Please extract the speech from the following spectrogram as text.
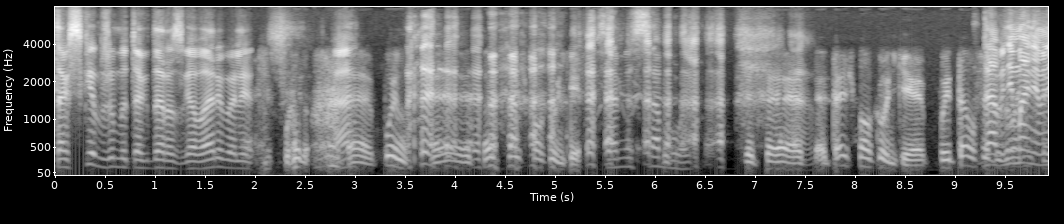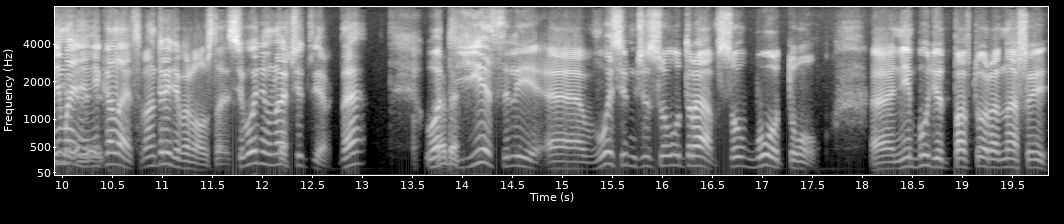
Так с кем же мы тогда разговаривали? Понял. А? Э, понял. Э, товарищ полковники. Сами с собой. Товарищ полковники, пытался... Да, внимание, внимание, Николай, смотрите, пожалуйста. Сегодня у нас четверг, да? Вот да, да. если э, в 8 часов утра в субботу не будет повтора нашей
